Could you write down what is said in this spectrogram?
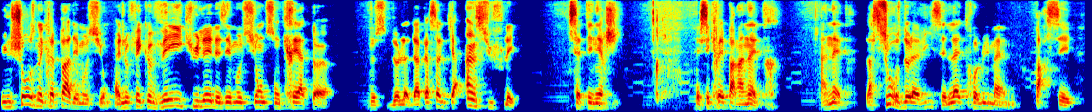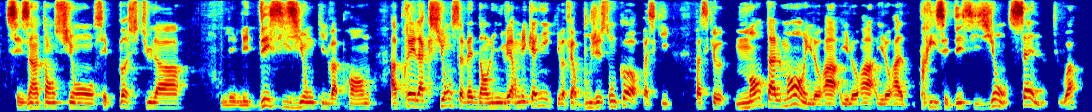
Une chose ne crée pas d'émotion. Elle ne fait que véhiculer les émotions de son créateur, de, la, personne qui a insufflé cette énergie. Et c'est créé par un être. Un être. La source de la vie, c'est l'être lui-même. Par ses, intentions, ses postulats, les, les, décisions qu'il va prendre. Après, l'action, ça va être dans l'univers mécanique. Il va faire bouger son corps parce qu'il parce que mentalement, il aura, il aura, il aura pris ses décisions saines, tu vois,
